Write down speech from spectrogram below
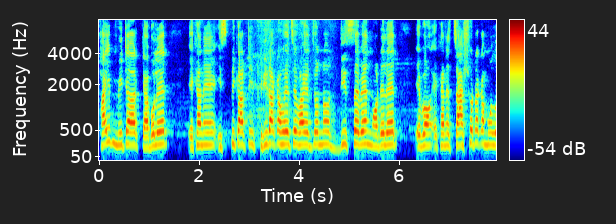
ফাইভ মিটার ক্যাবলের এখানে স্পিকারটি ফ্রি রাখা হয়েছে ভাইয়ের জন্য ডি সেভেন মডেলের এবং এখানে চারশো টাকা মূল্য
